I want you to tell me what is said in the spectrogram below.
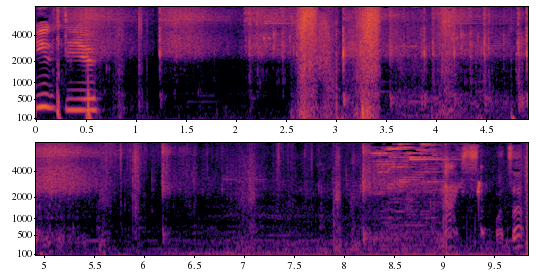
Easy. Nice. What's up?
